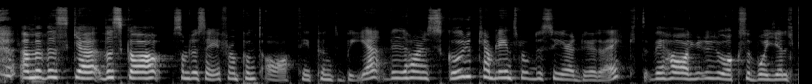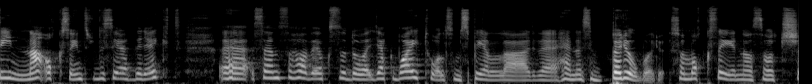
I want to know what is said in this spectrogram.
ja men vi ska, vi ska, som du säger, från punkt A till punkt B. Vi har en skurk, kan bli introducerad direkt. Vi har ju också vår hjältinna, också introducerad direkt. Eh, sen så har vi också då Jack Whitehall som spelar eh, hennes bror, som också är någon sorts,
